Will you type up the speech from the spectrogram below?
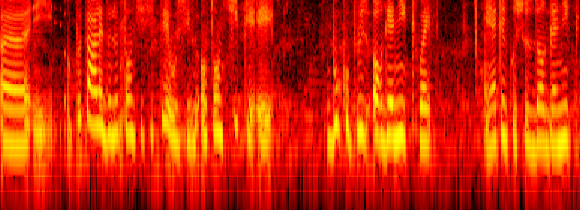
euh, on peut parler de l'authenticité aussi. Authentique et beaucoup plus organique, ouais. Il y a quelque chose d'organique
